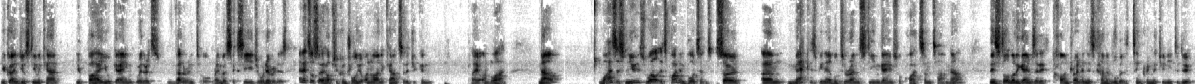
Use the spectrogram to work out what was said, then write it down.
you go into your Steam account, you buy your game, whether it's Valorant or Rainbow Six Siege or whatever it is. And it also helps you control your online account so that you can play online. Now, why is this news? Well, it's quite important. So um, Mac has been able to run Steam games for quite some time now. There's still a lot of games that it can't run, and there's kind of a little bit of tinkering that you need to do.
